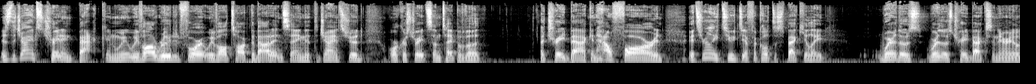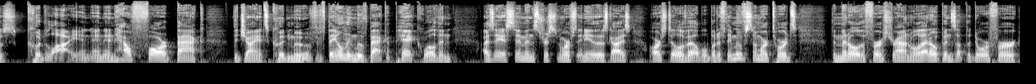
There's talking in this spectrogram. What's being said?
is the Giants trading back. And we, we've all rooted for it. We've all talked about it and saying that the Giants should orchestrate some type of a a trade back and how far and it's really too difficult to speculate where those where those trade back scenarios could lie and, and, and how far back the Giants could move. If they only move back a pick, well then Isaiah Simmons, Tristan Wirfs, any of those guys are still available. But if they move somewhere towards the middle of the first round, well, that opens up the door for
